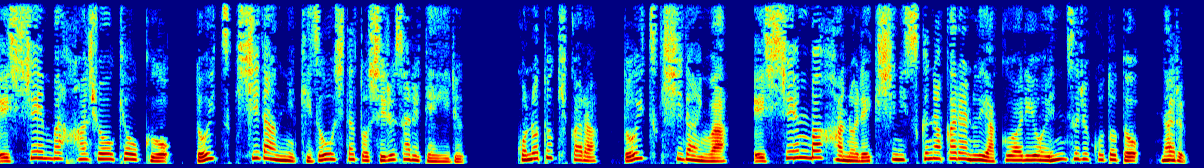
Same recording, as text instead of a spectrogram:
エッシェンバッハ小教区をドイツ騎士団に寄贈したと記されている。この時からドイツ騎士団はエッシェンバッハの歴史に少なからぬ役割を演ずることとなる。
